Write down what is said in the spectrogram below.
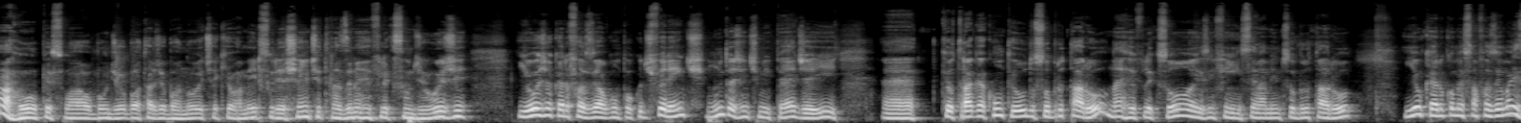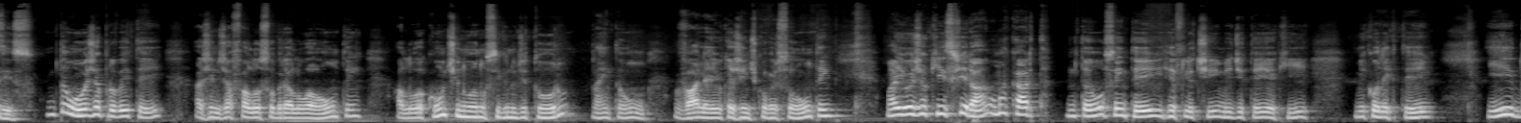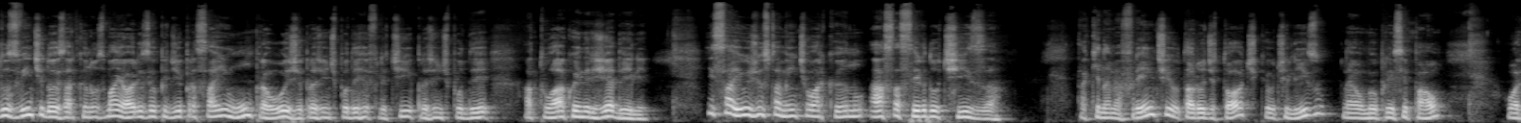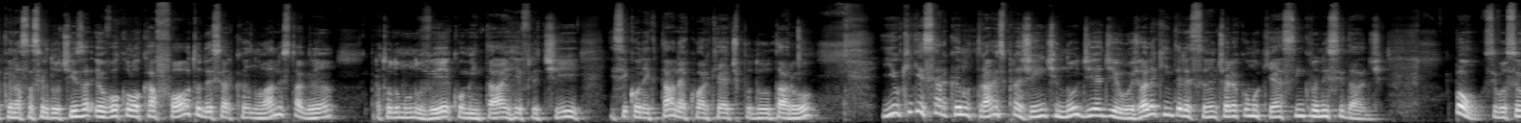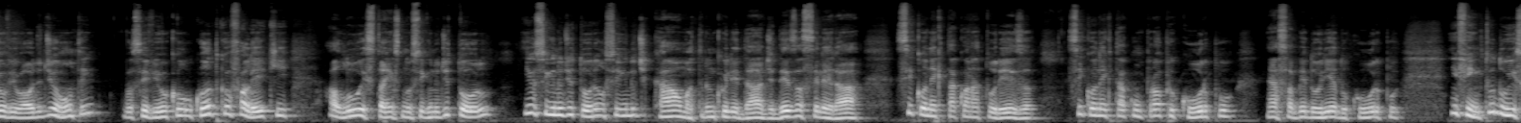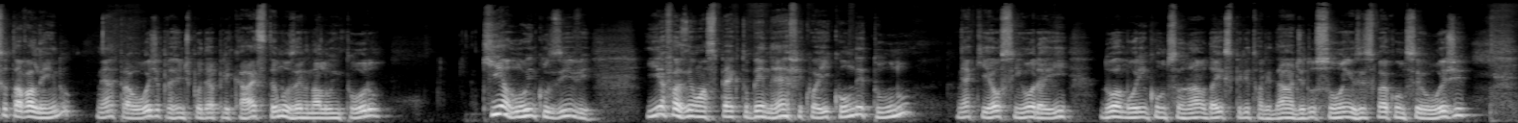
Arro pessoal, bom dia, boa tarde, boa noite. Aqui é o Amir Suryashanti trazendo a reflexão de hoje. E hoje eu quero fazer algo um pouco diferente. Muita gente me pede aí é, que eu traga conteúdo sobre o tarô, né, reflexões, enfim, ensinamentos sobre o tarô. E eu quero começar a fazer mais isso. Então hoje aproveitei, a gente já falou sobre a Lua ontem, a Lua continua no signo de Touro, né, então vale aí o que a gente conversou ontem. Mas hoje eu quis tirar uma carta. Então eu sentei, refleti, meditei aqui, me conectei e dos 22 arcanos maiores, eu pedi para sair um para hoje, para a gente poder refletir, para a gente poder atuar com a energia dele. E saiu justamente o arcano A Sacerdotisa. Está aqui na minha frente o tarô de Tote, que eu utilizo, né, o meu principal, o arcano A Sacerdotisa. Eu vou colocar foto desse arcano lá no Instagram, para todo mundo ver, comentar e refletir e se conectar né, com o arquétipo do tarô. E o que esse arcano traz para a gente no dia de hoje? Olha que interessante, olha como que é a sincronicidade. Bom, se você ouviu o áudio de ontem, você viu o quanto que eu falei que a Lua está no signo de touro, e o signo de touro é um signo de calma, tranquilidade, desacelerar, se conectar com a natureza, se conectar com o próprio corpo, né, a sabedoria do corpo. Enfim, tudo isso está valendo né, para hoje, para a gente poder aplicar. Estamos vendo na Lua em touro, que a Lua, inclusive, ia fazer um aspecto benéfico aí com Netuno, né, que é o senhor aí do amor incondicional, da espiritualidade, dos sonhos. Isso vai acontecer hoje.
